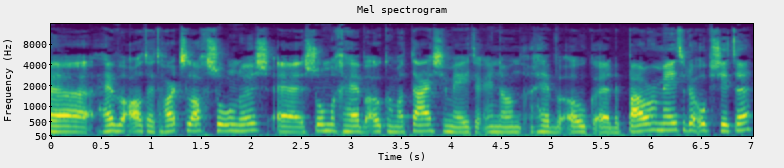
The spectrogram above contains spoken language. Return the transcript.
uh, hebben we altijd hartslagzones. Uh, sommigen hebben ook een wattagemeter en dan hebben we ook uh, de powermeter erop zitten.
